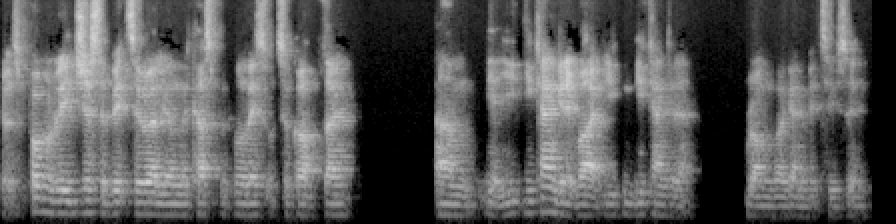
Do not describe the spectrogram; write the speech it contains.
it was probably just a bit too early on the cusp before they sort of took off. So, um, yeah, you, you can get it right. You can you can get it wrong by going a bit too soon.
